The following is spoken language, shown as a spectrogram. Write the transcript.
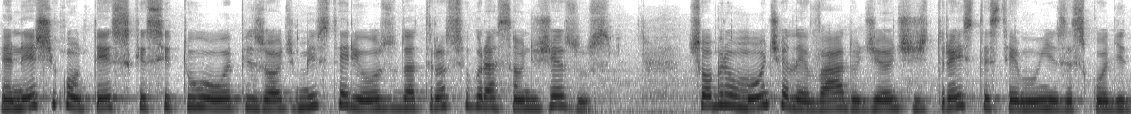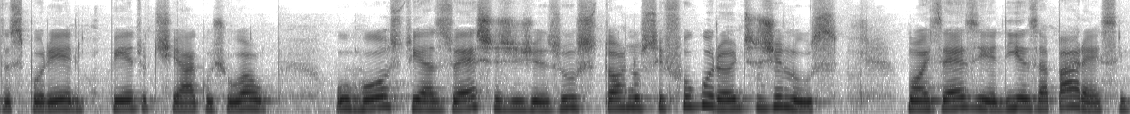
É neste contexto que situa o episódio misterioso da transfiguração de Jesus. Sobre um monte elevado, diante de três testemunhas escolhidas por ele, Pedro, Tiago e João, o rosto e as vestes de Jesus tornam-se fulgurantes de luz. Moisés e Elias aparecem.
